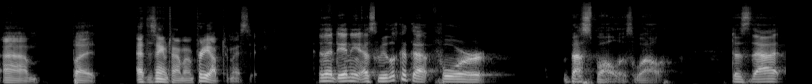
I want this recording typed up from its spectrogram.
Um, but at the same time, I'm pretty optimistic. And then, Danny, as we look at that for best ball as well, does that?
